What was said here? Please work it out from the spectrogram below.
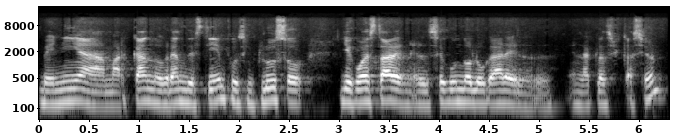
venía marcando grandes tiempos, incluso llegó a estar en el segundo lugar en la clasificación,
